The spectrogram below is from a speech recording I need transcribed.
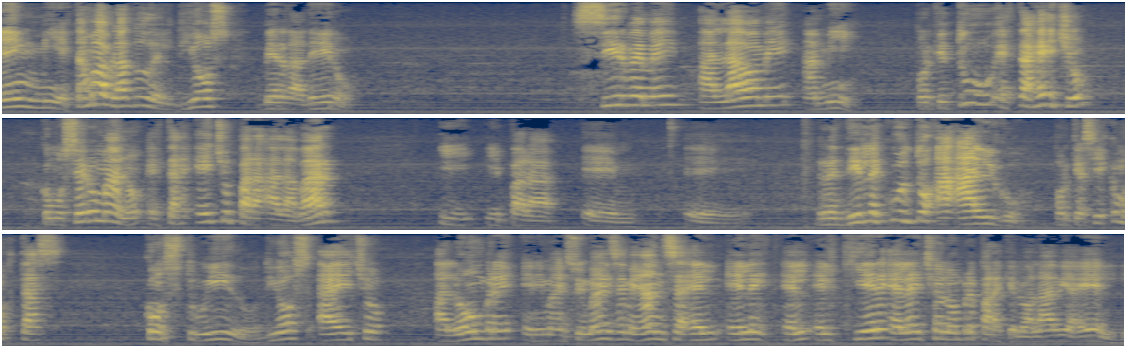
en mí. Estamos hablando del Dios verdadero. sírveme, alábame a mí. Porque tú estás hecho, como ser humano, estás hecho para alabar y, para eh, eh, rendirle culto a algo. Porque así es como estás construido. Dios ha hecho al hombre en, su imagen y semejanza. Él, él, él, quiere, Él ha hecho al hombre para que lo alabe a Él.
